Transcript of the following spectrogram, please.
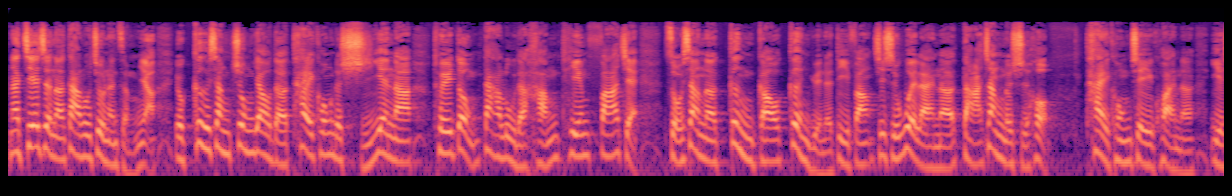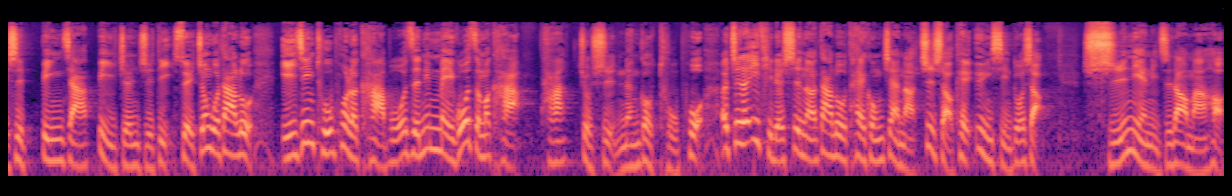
那接着呢，大陆就能怎么样？有各项重要的太空的实验啊，推动大陆的航天发展走向呢更高更远的地方。其实未来呢，打仗的时候。太空这一块呢，也是兵家必争之地。所以中国大陆已经突破了卡脖子，你美国怎么卡，它就是能够突破。而值得一提的是呢，大陆太空站呢，至少可以运行多少？十年，你知道吗？哈，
